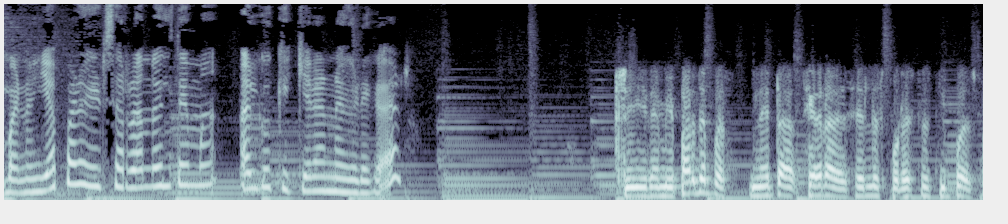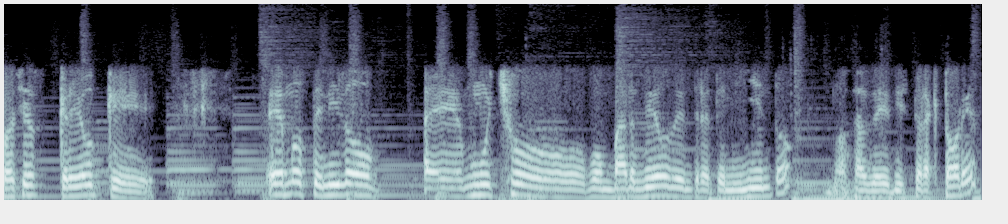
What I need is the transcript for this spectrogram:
bueno, ya para ir cerrando el tema, ¿algo que quieran agregar? Sí, de mi parte, pues neta, sí agradecerles por este tipo de espacios. Creo que hemos tenido eh, mucho bombardeo de entretenimiento, o sea, de distractores,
